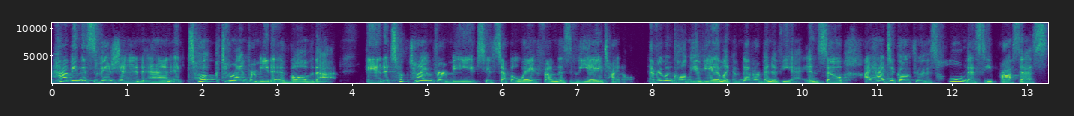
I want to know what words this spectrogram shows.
having this vision, and it took time for me to evolve that. And it took time for me to step away from this VA title everyone called me a VA. I'm like, I've never been a VA. And so I had to go through this whole messy process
